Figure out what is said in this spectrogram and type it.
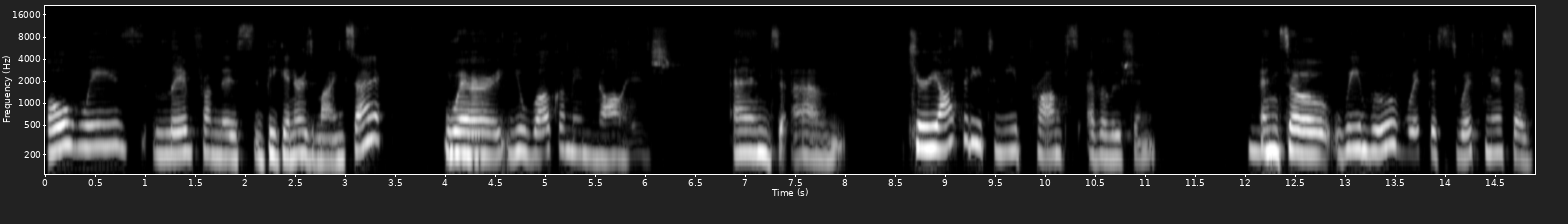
always live from this beginner's mindset hmm. where you welcome in knowledge. And um, curiosity to me prompts evolution. Mm-hmm. And so we move with the swiftness of,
